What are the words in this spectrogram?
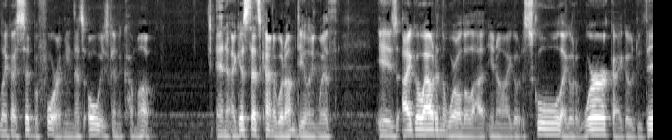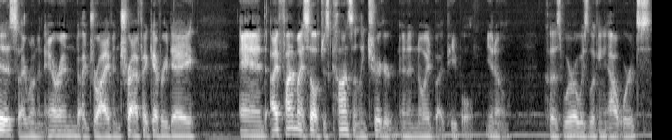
like I said before, I mean, that's always going to come up. And I guess that's kind of what I'm dealing with is I go out in the world a lot. You know, I go to school, I go to work, I go do this, I run an errand, I drive in traffic every day. And I find myself just constantly triggered and annoyed by people, you know, because we're always looking outwards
